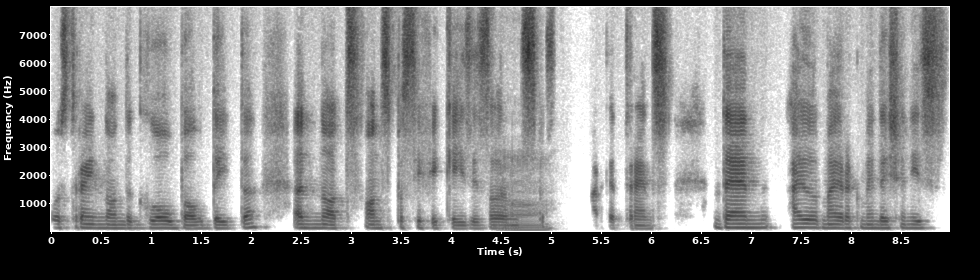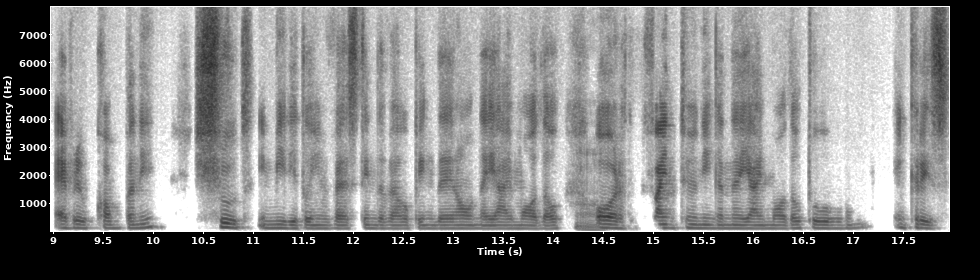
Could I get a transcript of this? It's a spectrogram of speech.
was trained on the global data and not on specific cases or mm. specific market trends. Then I, my recommendation is every company should immediately invest in developing their own AI model mm. or fine tuning an AI model to increase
